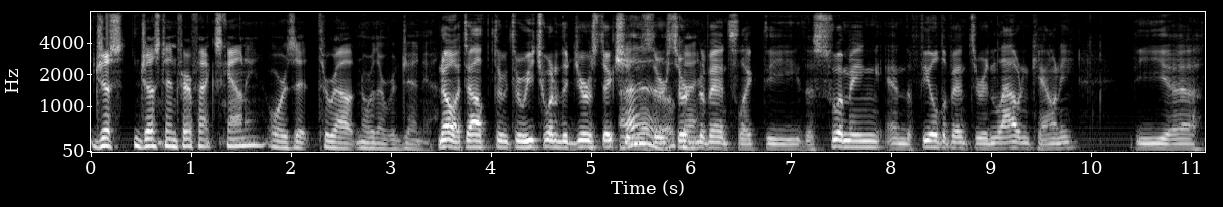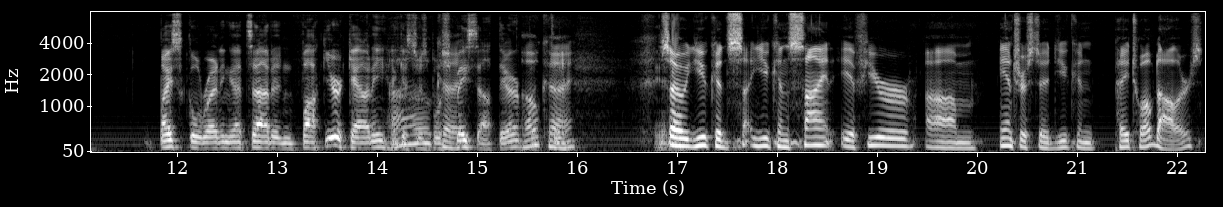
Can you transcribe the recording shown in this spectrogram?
just just in Fairfax County, or is it throughout Northern Virginia? No, it's out through through each one of the jurisdictions. Oh, there are certain events like the the swimming and the field events are in Loudoun County. The uh, bicycle running that's out in Fauquier County. I guess Oh, there's more space out there. but, uh, Okay. yeah. So you could you can sign if you're um, interested. You can pay twelve dollars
